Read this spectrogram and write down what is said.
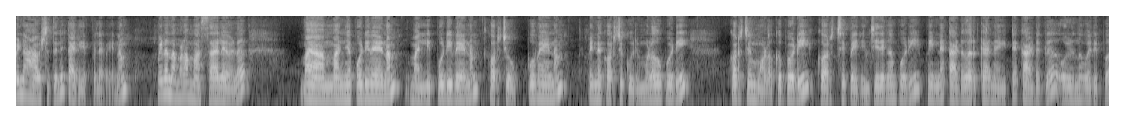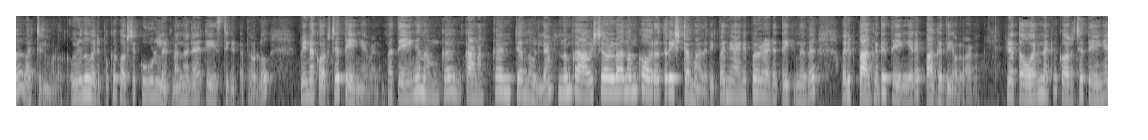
പിന്നെ ആവശ്യത്തിന് കരിയപ്പില വേണം. പിന്നെ നമ്മളെ മസാലകൾ മ- മഞ്ഞപ്പൊടി വേണം മല്ലിപ്പൊടി വേണം കുറച്ച് ഉപ്പ് വേണം പിന്നെ കുറച്ച് കുരുമുളക് പൊടി കുറച്ച് മുളക് പൊടി കുറച്ച് പെരിഞ്ചീരകം പൊടി പിന്നെ കടുവറുക്കാനായിട്ട് കടുക് ഉഴുന്ന് പരിപ്പ് വറ്റൽമുളക്. ഉഴുന്ന് പരിപ്പൊക്കെ കുറച്ച് കൂടുതലിടണം നല്ല ടേസ്റ്റ് കിട്ടത്തുള്ളൂ. പിന്നെ കുറച്ച് തേങ്ങ വേണം. അപ്പോൾ തേങ്ങ നമുക്ക് കണക്കായിട്ടൊന്നുമില്ല. നമുക്ക് ആവശ്യമുള്ള നമുക്ക് ഓരോരുത്തരും ഇഷ്ടം മാതിരി. ഇപ്പം ഞാനിപ്പോൾ ഇവിടെ എടുത്തേക്കുന്നത് ഒരു പകുതി തേങ്ങയുടെ പകുതിയോളമാണ് പിന്നെ തോരനൊക്കെ കുറച്ച് തേങ്ങ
